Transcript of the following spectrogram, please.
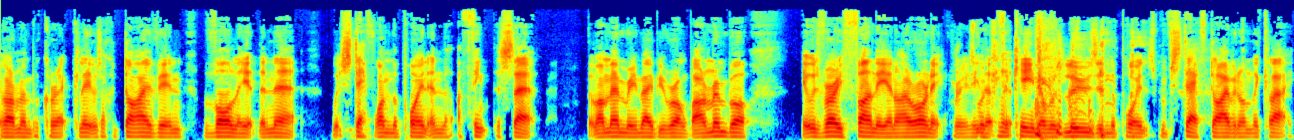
if I remember correctly. It was like a diving volley at the net, which Steph won the point and I think the set. But my memory may be wrong. But I remember it was very funny and ironic, really, that clip. Fokina was losing the points with Steph diving on the clay.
